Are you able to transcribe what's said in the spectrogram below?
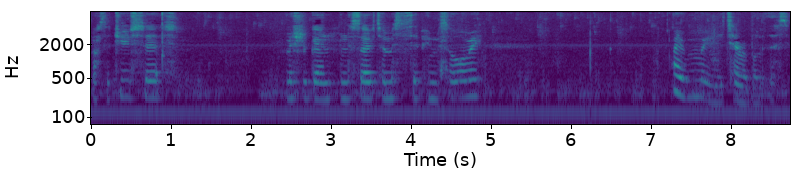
Massachusetts, Michigan, Minnesota, Mississippi, Missouri. I'm really terrible at this.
